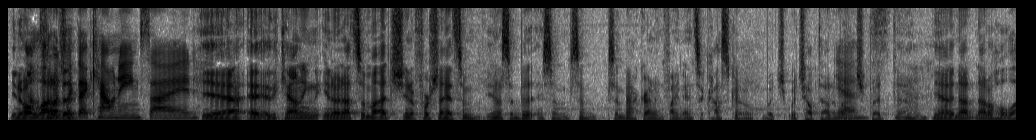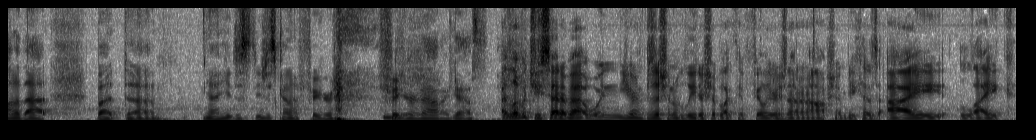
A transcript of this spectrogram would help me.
you know Not a lot so of much the like the accounting side. yeah, uh, the accounting, you know, not so much. You know, fortunately, I had some, you know, some some some some background in finance at Costco, which which helped out a bunch. Yes, But um, yeah, not not a whole lot of that. But uh, yeah, you just you just kind of figure it figure it out, I guess. I love what you said about when you're in position of leadership, like the failure is not an option, because I like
